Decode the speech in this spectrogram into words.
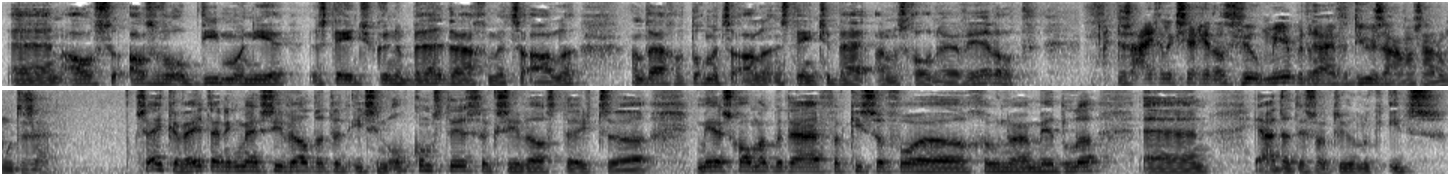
En als, als we op die manier een steentje kunnen bijdragen met z'n allen... dan dragen we toch met z'n allen een steentje bij aan een schonere wereld. Dus eigenlijk zeg je dat veel meer bedrijven duurzamer zouden moeten zijn? Zeker weten. En ik zie wel dat het iets in opkomst is. Ik zie wel steeds uh, meer schoonmaakbedrijven kiezen voor uh, groene middelen. En ja, dat is natuurlijk iets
